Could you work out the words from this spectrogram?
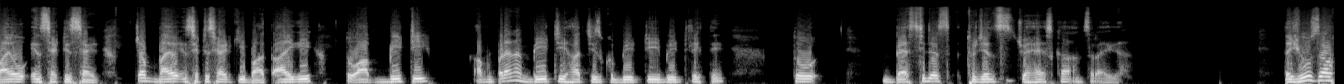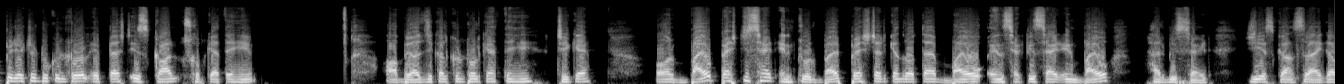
bio insecticide जब बायो इंसेक्टिसाइड की बात आएगी तो आप बीटी आपने पढ़ा ना? बीटी हर चीज़ को बीटी बीटी लिखते हैं। तो बेसिलस थ्रुजेंसिस जो है, इसका आंसर आएगा। The use of predator to control a pest is called उसको कहते हैं और बायोलॉजिकल कंट्रोल कहते हैं। ठीक है? और bio pesticide include bio pesticide के अंदर होता है bio insecticide in bio herbicide ये इसका आंसर आएगा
